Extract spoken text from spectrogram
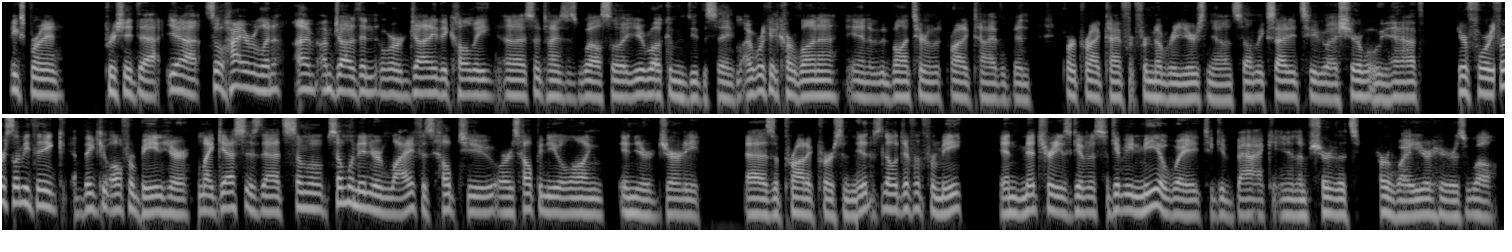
Thanks, Brian. Appreciate that. Yeah. So hi everyone. I'm I'm Jonathan or Johnny. They call me uh, sometimes as well. So you're welcome to do the same. I work at Carvana and I've been volunteering with Product Hive. I've been part of Product Hive for, for a number of years now, and so I'm excited to uh, share what we have here for you. First, let me thank thank you all for being here. My guess is that some someone in your life has helped you or is helping you along in your journey as a product person. It's no different for me. And mentoring is given us giving me a way to give back. And I'm sure that's her way. You're here as well.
